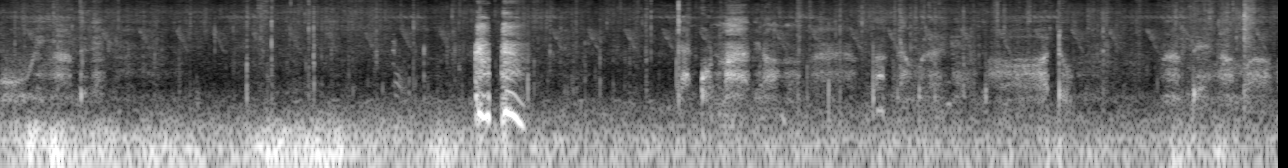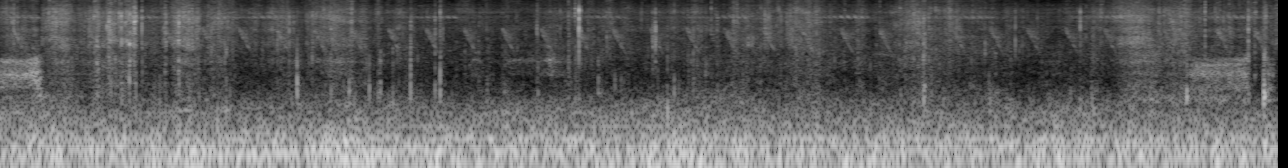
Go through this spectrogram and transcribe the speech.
โอ้ยงามแท้ๆ จัดคนมาพี่น้องปากดังบ่ได้ปอดทุกงามแต่งามว่าว่าปอดทุก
